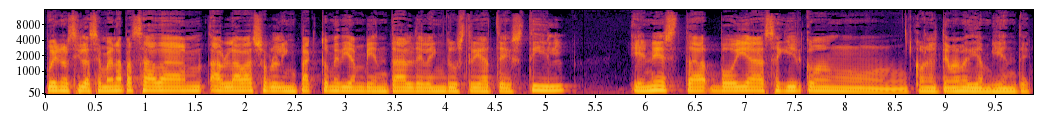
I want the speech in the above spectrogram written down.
Bueno, si la semana pasada hablaba sobre el impacto medioambiental de la industria textil, en esta voy a seguir con, con el tema medio ambiente.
